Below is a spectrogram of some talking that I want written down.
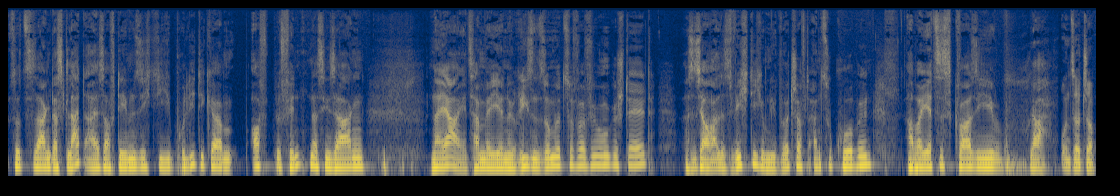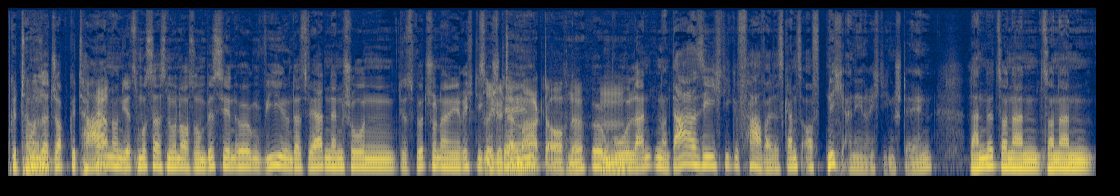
sozusagen das Glatteis, auf dem sich die Politiker oft befinden, dass sie sagen, naja, jetzt haben wir hier eine Riesensumme zur Verfügung gestellt das ist ja auch alles wichtig, um die Wirtschaft anzukurbeln. Aber jetzt ist quasi, ja. Unser Job getan. Unser Job getan ja. und jetzt muss das nur noch so ein bisschen irgendwie und das werden dann schon, das wird schon an den richtigen das regelt Stellen der Markt auch, ne? Irgendwo mhm. landen. Und da sehe ich die Gefahr, weil das ganz oft nicht an den richtigen Stellen landet, sondern, sondern,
